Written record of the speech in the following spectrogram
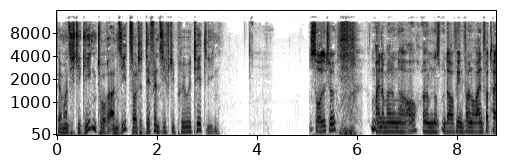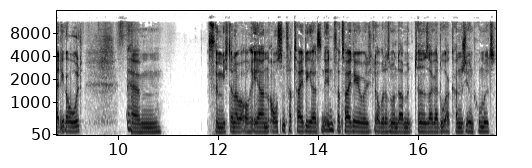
Wenn man sich die Gegentore ansieht, sollte defensiv die Priorität liegen. Sollte, meiner Meinung nach auch, ähm, dass man da auf jeden Fall noch einen Verteidiger holt. Ähm, für mich dann aber auch eher ein Außenverteidiger als ein Innenverteidiger, weil ich glaube, dass man da mit äh, Sagadu, Akanji und Hummels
